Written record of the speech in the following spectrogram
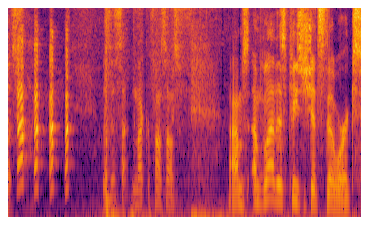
if it. Does this microphone sounds? I'm I'm glad this piece of shit still works.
